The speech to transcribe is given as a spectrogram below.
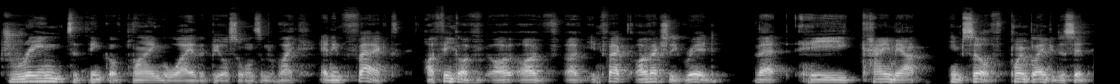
dream to think of playing the way that Bielsa wants them to play. And in fact, I think I've, I- I've, I've, in fact, I've actually read that he came out himself, point blank, and just said,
